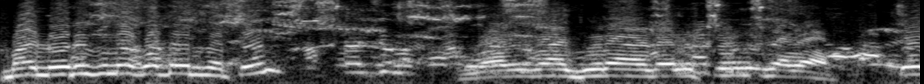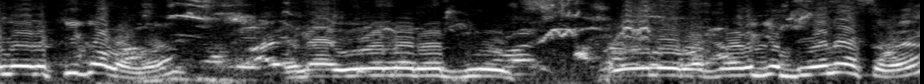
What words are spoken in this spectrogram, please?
ভাই লরিগুলো কত করে পাচ্ছেন ভাই জোড়া এটা চলে চল্লিশ হাজার চলে এটা কি ভাই এটা yellow red mix yellow red এটা কি বিএনএ আছে ভাই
